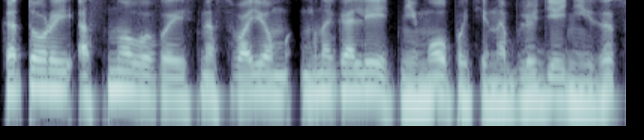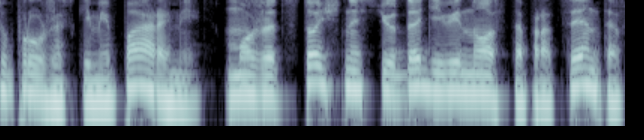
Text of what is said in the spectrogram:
который, основываясь на своем многолетнем опыте наблюдений за супружескими парами, может с точностью до 90%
